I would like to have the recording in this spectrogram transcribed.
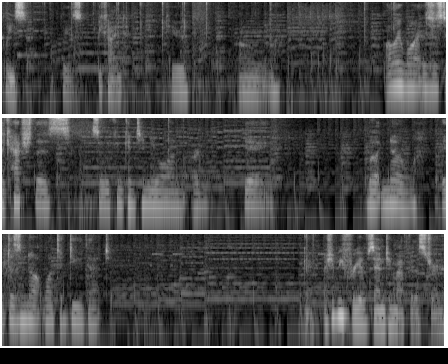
Please, please, be kind. To... Oh... All I want is just to catch this so we can continue on our day. But no, it does not want to do that. Okay, I should be free of Sand Tomb after this turn,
